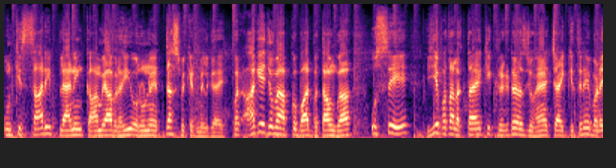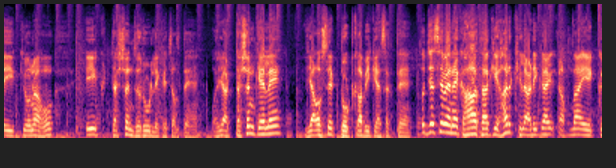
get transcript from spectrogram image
उनकी सारी प्लानिंग कामयाब रही और उन्हें दस विकेट मिल गए। पर आगे जो मैं आपको बात बताऊँगा, उससे ये पता लगता है कि क्रिकेटर्स जो हैं, चाहे कितने बड़े ही क्यों ना हो, एक टशन ज़रूर लेके चलते हैं। और या टशन कह लें या उसे टोटका भी कह सकते हैं। तो जैसे मैंने कहा था कि हर खिलाड़ी का एक अपना एक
